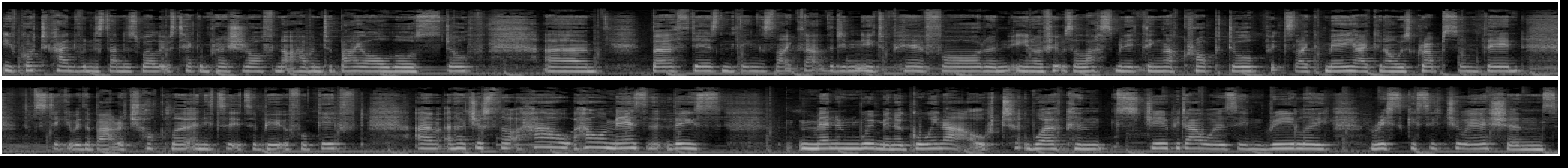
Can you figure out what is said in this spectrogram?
you've got to kind of understand as well it was taking pressure off not having to buy all those stuff um, birthdays and things like that they didn't need to pay for. And you know if it was a last minute thing that cropped up it's like me I can always grab something stick it with a bar of chocolate and it's, it's a beautiful gift. Um, and I just thought how how amazing that these men and women are going out working stupid hours in really risky situations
